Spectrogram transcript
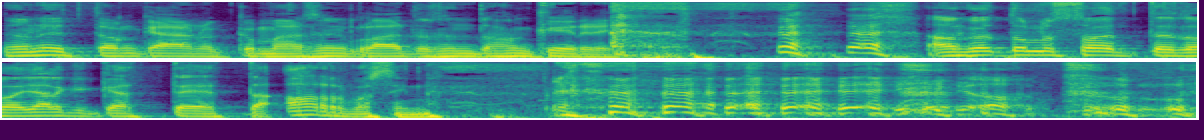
No nyt on käynyt, kun mä sen laitoin sen tuohon kirjaan. Onko tullut soitettua jälkikäteen, että arvasin? ei ole tullut.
